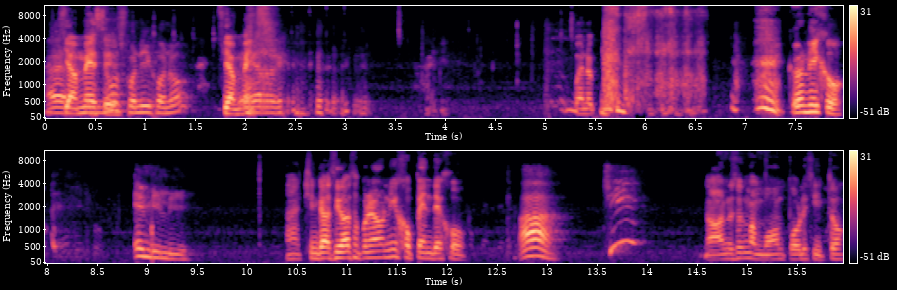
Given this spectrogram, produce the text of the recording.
A ver, Siameses. empecemos con hijo, ¿no? Si a meses. Bueno. Con hijo. Emily. Ah, chingada, si vas a poner a un hijo, pendejo. Ah, sí. No, no es mamón, pobrecito.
